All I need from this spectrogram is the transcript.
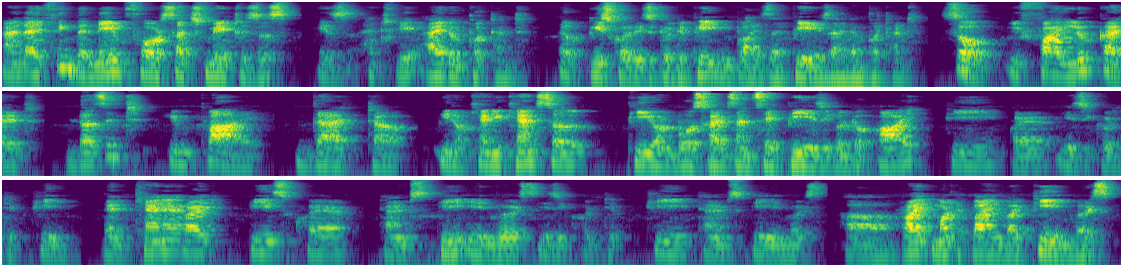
And I think the name for such matrices is actually idempotent. Uh, P square is equal to P implies that P is idempotent. So if I look at it, does it imply that, uh, you know, can you cancel P on both sides and say P is equal to I? P square is equal to P. Then can I write P square times P inverse is equal to P times P inverse, uh, right multiplying by P inverse,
